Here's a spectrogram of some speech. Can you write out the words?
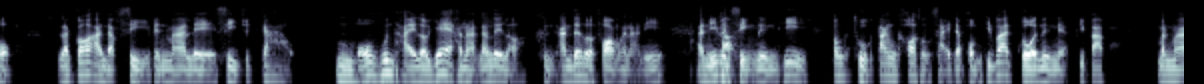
5.6แล้วก็อันดับ4เป็นมาเล4.9 โอ้หุ้นไทยเราแย่ขนาดนั้นเลยเหรอ ถึง underperform ขนาดนี้ อันนี้เป็นสิ่งหนึ่งที่ต้องถูกตั้งข้อสงสัย แต่ผมคิดว่าตัวหนึ่งเนี่ยพี่ปับ๊บมันมา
